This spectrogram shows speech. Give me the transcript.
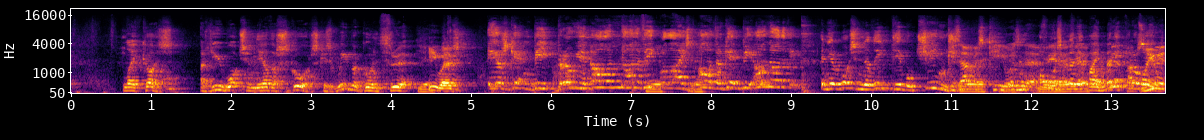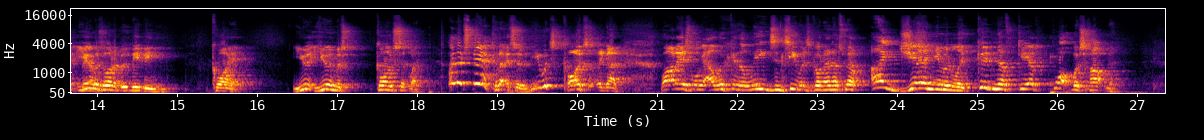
like us, are you watching the other scores? Because we were going through it. He was. Ayr's getting beat, brilliant. Oh no, they've equalised. Oh, they're getting beat. Oh no, they've. And you're watching the league table change. Because that was key, wasn't it? Almost Yeah. minute by minute for a. You, you was on about me being quiet. You, you was constantly, and it's not a criticism. He was constantly going. Well, is we'll get a look at the leagues and see what's going on as well. I genuinely couldn't have cared what was happening.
